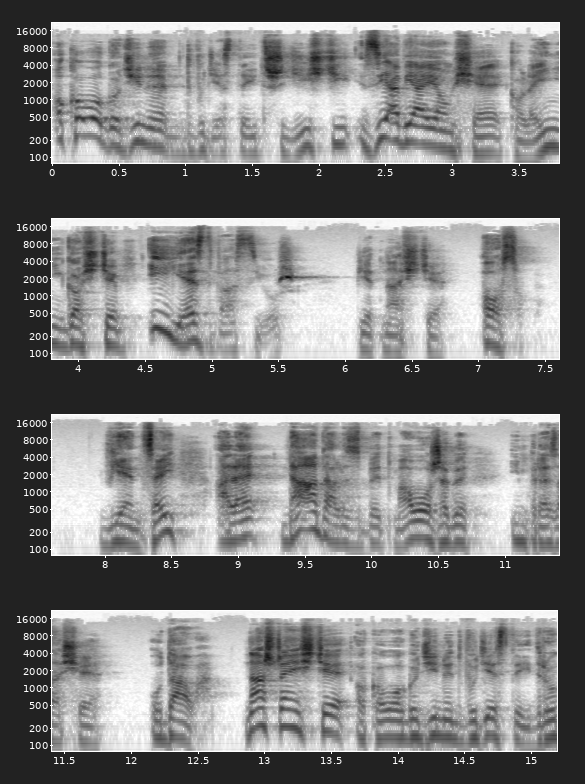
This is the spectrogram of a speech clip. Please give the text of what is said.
około godziny 20.30 zjawiają się kolejni goście i jest was już 15 osób. Więcej, ale nadal zbyt mało, żeby impreza się udała. Na szczęście około godziny 22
